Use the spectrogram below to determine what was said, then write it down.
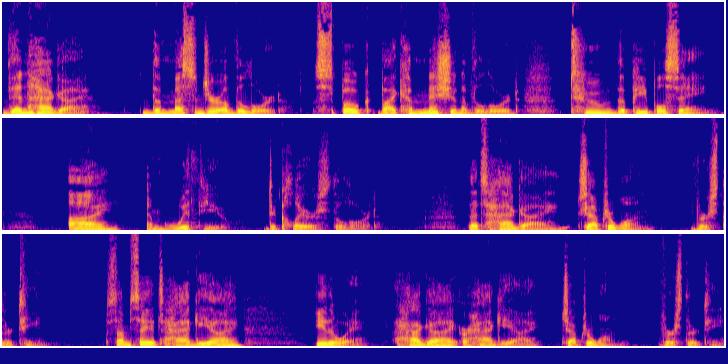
Then Haggai, the messenger of the Lord, spoke by commission of the Lord to the people, saying, I am with you, declares the Lord. That's Haggai chapter 1, verse 13. Some say it's Haggai. Either way, Haggai or Haggai, chapter 1, verse 13.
